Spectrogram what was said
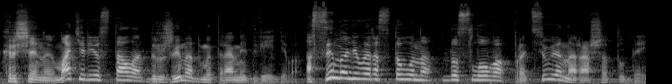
Хрещеною матір'ю стала дружина Дмитра Медведєва. А син Олівера Стоуна, до слова, працює на Russia Today.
